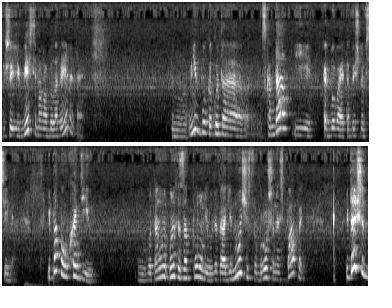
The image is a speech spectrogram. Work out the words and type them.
жили вместе, мама была беременная, у них был какой-то скандал, и как бывает обычно в семьях. И папа уходил. Вот он, он это запомнил, вот это одиночество, брошенность папой. И дальше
